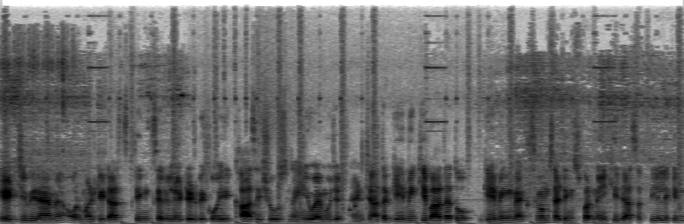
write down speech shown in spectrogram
एट जी रैम है और मल्टीटास्किंग से रिलेटेड भी कोई खास इश्यूज़ नहीं हुए मुझे। एंड जहाँ तक गेमिंग की बात है तो गेमिंग मैक्सिमम सेटिंग्स पर नहीं की जा सकती है, लेकिन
